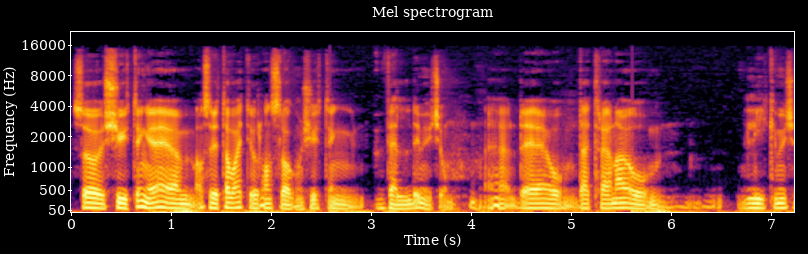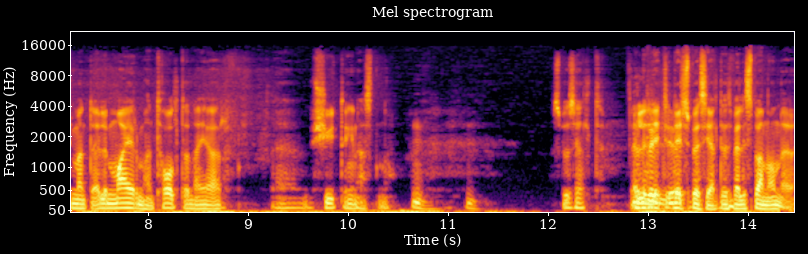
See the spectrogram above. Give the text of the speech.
Så skyting er altså Dette vet jo landslaget om skyting veldig mye om. Eh, det er jo, De trener jo like mye eller mer mentalt enn de gjør eh, skyting, nesten. Mm. Mm. Spesielt. Eller det, det er spesielt, det er veldig spennende.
